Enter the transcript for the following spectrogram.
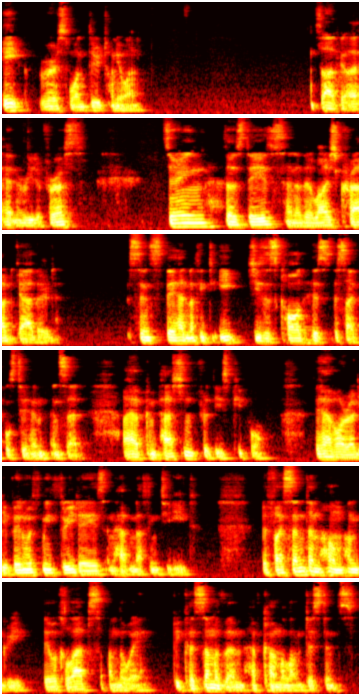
8, verse 1 through 21. So I'll go ahead and read it first. During those days, another large crowd gathered. Since they had nothing to eat, Jesus called his disciples to him and said, I have compassion for these people. They have already been with me three days and have nothing to eat. If I send them home hungry, they will collapse on the way, because some of them have come a long distance.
